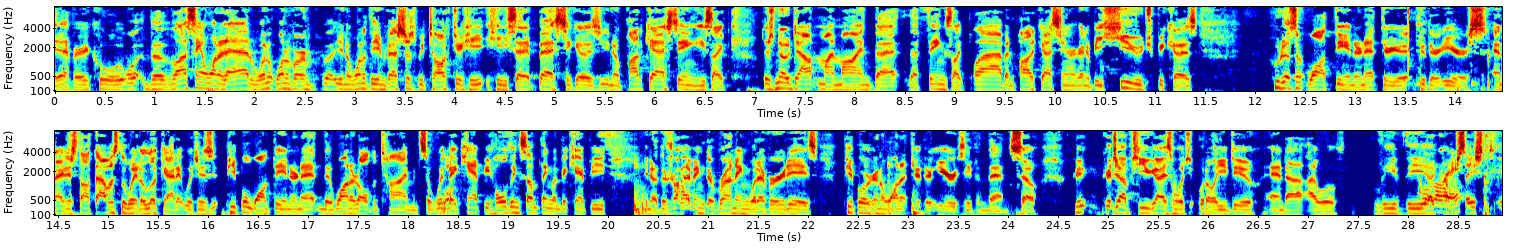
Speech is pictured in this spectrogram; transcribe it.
Yeah, very cool. The last thing I wanted to add, one, one of our, you know, one of the investors we talked to, he, he said it best. He goes, you know, podcasting, he's like, there's no doubt in my mind that, that things like Blab and podcasting are going to be huge because who doesn't want the internet through through their ears? And I just thought that was the way to look at it, which is people want the internet and they want it all the time. And so when Yeah. they can't be holding something, when they can't be, you know, they're driving, they're running, whatever it is, people are going to want it through their ears even then. So good, good job to you guys and what, what all you do. And, uh, I will leave the uh, conversation to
